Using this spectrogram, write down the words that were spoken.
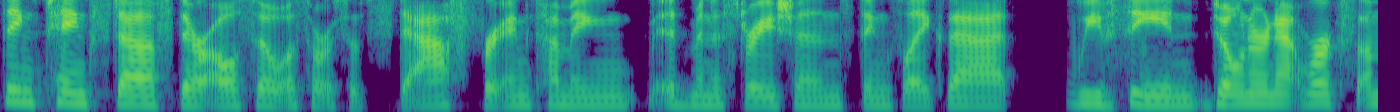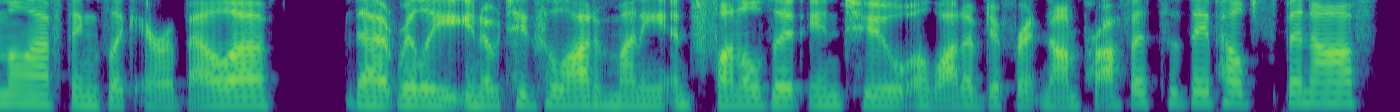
think tank stuff. They're also a source of staff for incoming administrations, things like that. We've seen donor networks on the left, things like Arabella, that really, you know, takes a lot of money and funnels it into a lot of different nonprofits that they've helped spin off.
